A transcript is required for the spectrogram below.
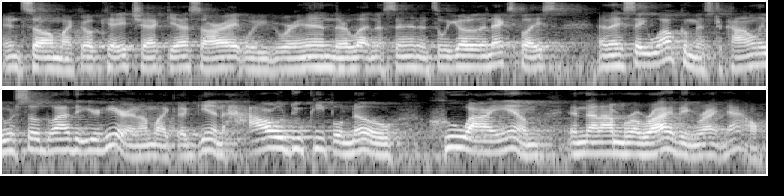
And so I'm like, okay, check, yes, all right, we, we're in, they're letting us in. And so we go to the next place, and they say, Welcome, Mr. Connolly, we're so glad that you're here. And I'm like, again, how do people know who I am and that I'm arriving right now?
